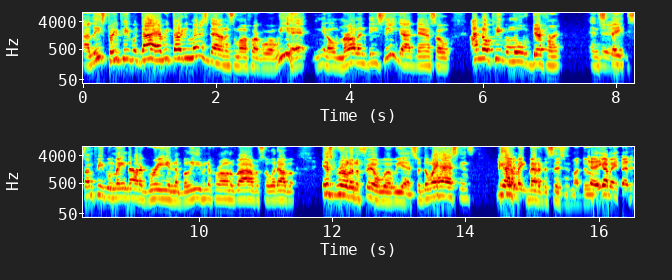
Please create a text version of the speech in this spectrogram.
at least three people die every 30 minutes down this motherfucker where we at. You know, Maryland, DC got down. So I know people move different and Yeah. state. Some people may not agree and believe in the coronavirus or whatever. It's real in the field where we at. So Dwayne Haskins, you got to make better decisions, my dude. Yeah, he got to make better.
